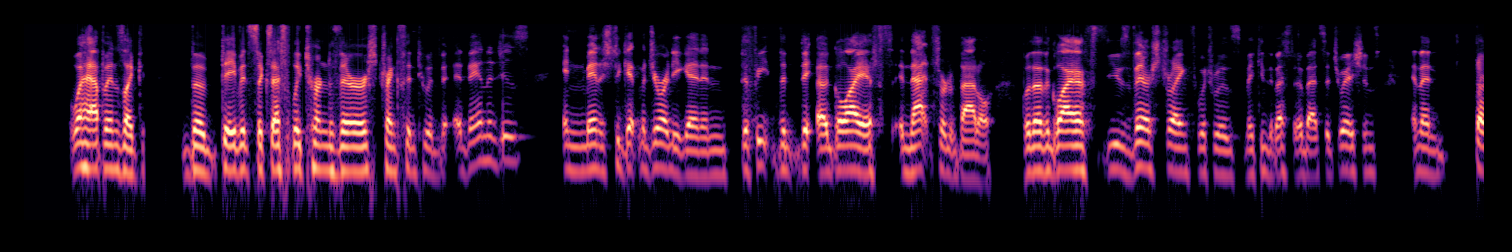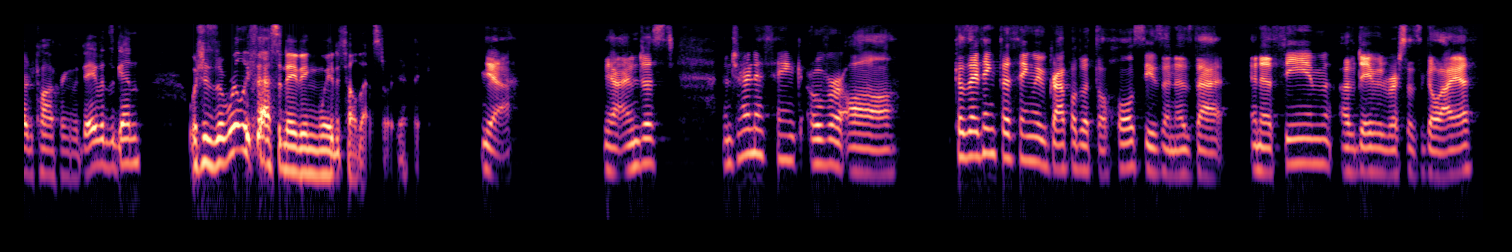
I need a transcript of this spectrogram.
what happens. Like the Davids successfully turned their strength into adv- advantages and managed to get majority again and defeat the, the uh, Goliaths in that sort of battle. But then the Goliaths used their strength, which was making the best of bad situations, and then started conquering the Davids again, which is a really fascinating way to tell that story. I think. Yeah. Yeah, I'm just I'm trying to think overall because I think the thing we've grappled with the whole season is that in a theme of David versus Goliath,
